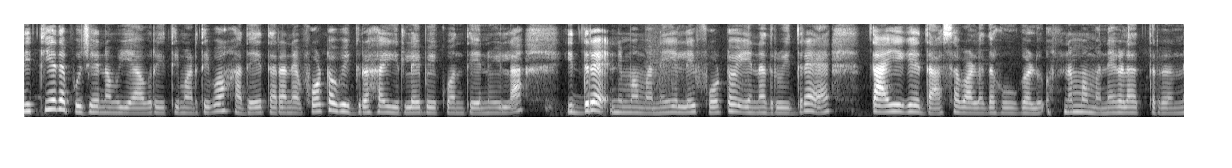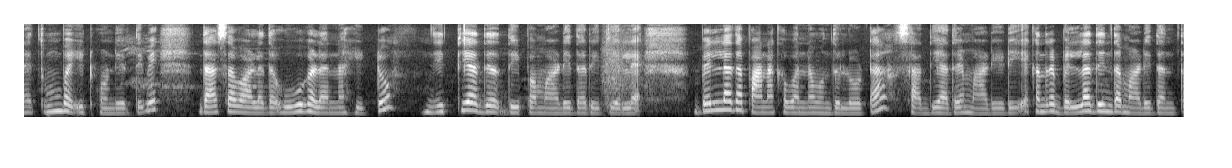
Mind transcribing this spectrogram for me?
ನಿತ್ಯದ ಪೂಜೆ ನಾವು ಯಾವ ರೀತಿ ಮಾಡ್ತೀವೋ ಅದೇ ಥರನೇ ಫೋಟೋ ವಿಗ್ರಹ ಇರಲೇಬೇಕು ಅಂತೇನೂ ಇಲ್ಲ. ಇದ್ದರೆ ನಿಮ್ಮ ಮನೆಯಲ್ಲಿ ಫೋಟೋ ಏನಾದರೂ ಇದ್ದರೆ ತಾಯಿಗೆ ದಾಸವಾಳದ ಹೂಗಳು ನಮ್ಮ ಮನೆಗಳ ಹತ್ರನೇ ತುಂಬ ಇಟ್ಕೊಂಡಿರ್ತೀವಿ. ದಾಸವಾಳದ ಹೂಗಳನ್ನು ಇಟ್ಟು ನಿತ್ಯದ ದೀಪ ಮಾಡಿದ ರೀತಿಯಲ್ಲೇ ಬೆಲ್ಲದ ಪಾನಕವನ್ನು ಒಂದು ಲೋಟ ಸಾಧ್ಯ ಆದರೆ ಮಾಡಿಡಿ. ಯಾಕಂದರೆ ಬೆಲ್ಲದಿಂದ ಮಾಡಿದಂಥ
